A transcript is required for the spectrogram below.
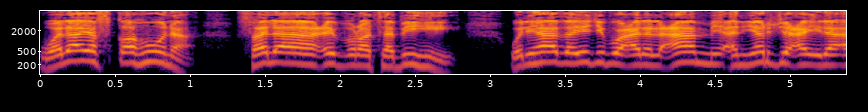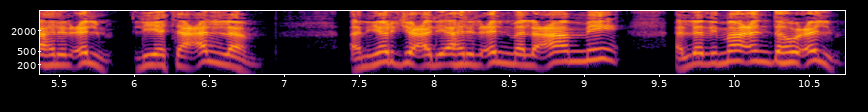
ولا يفقهون فلا عبرة به. ولهذا يجب على العام أن يرجع إلى أهل العلم ليتعلم أن يرجع لأهل العلم العام الذي ما عنده علم.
